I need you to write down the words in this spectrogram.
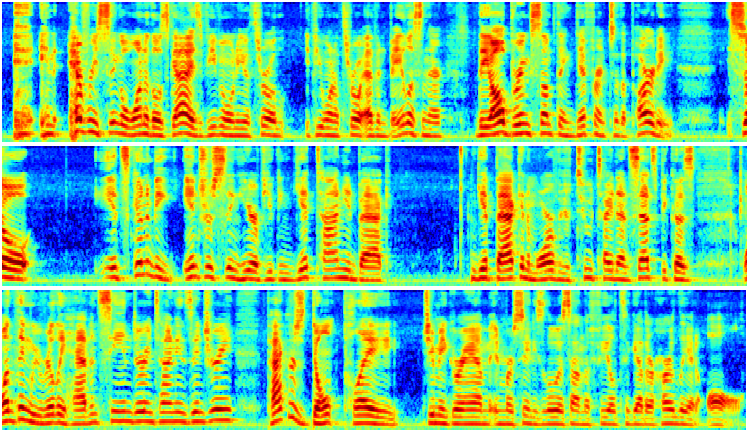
in every single one of those guys, if even when you throw if you want to throw Evan Baylis in there, they all bring something different to the party. So it's going to be interesting here if you can get Tonyan back, get back into more of your two tight end sets because one thing we really haven't seen during Tonyan's injury, Packers don't play Jimmy Graham and Marcedes Lewis on the field together hardly at all.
